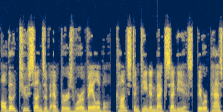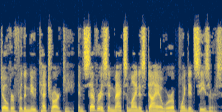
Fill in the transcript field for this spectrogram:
Although two sons of emperors were available, Constantine and Maxentius, they were passed over for the new tetrarchy, and Severus and Maximinus Daia were appointed Caesars.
